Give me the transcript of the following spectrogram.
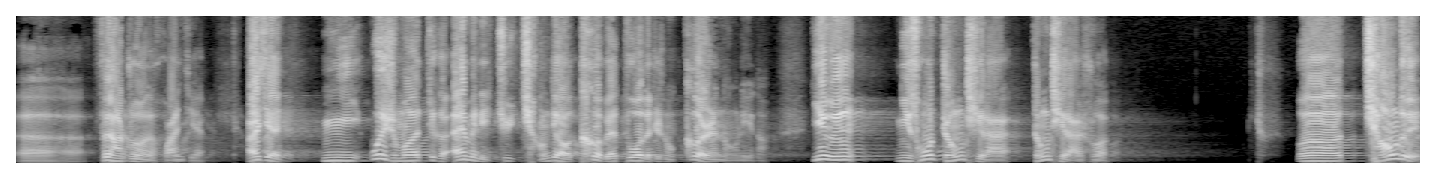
呃非常重要的环节。而且你为什么这个艾米丽去强调特别多的这种个人能力呢？因为你从整体来。整体来说，呃，强队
